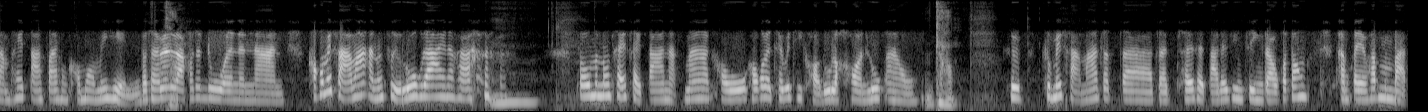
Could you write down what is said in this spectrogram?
ทำให้ตาซ้ายของเขามองไม่เห็นเพราะฉะนั้นเวลาเขาจะดูอะไรนานๆเขาก็ไม่สามารถอ่านหนังสือลูกได้นะคะอืม เพราะว่ามันต้องใช้สายตาหนักมากเขาเขาก็เลยใช้วิธีขอดูละครลูกเอาครับคือคือไม่สามารถจะจะจะใช้สายตาได้จริง ๆ เราก็ต้องทำกายภาพบำบัด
